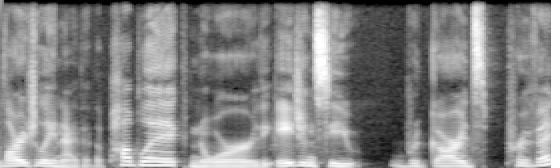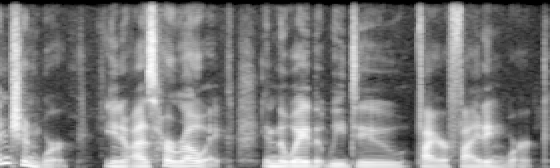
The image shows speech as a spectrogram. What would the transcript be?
largely neither the public nor the agency regards prevention work, you know, as heroic in the way that we do firefighting work.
